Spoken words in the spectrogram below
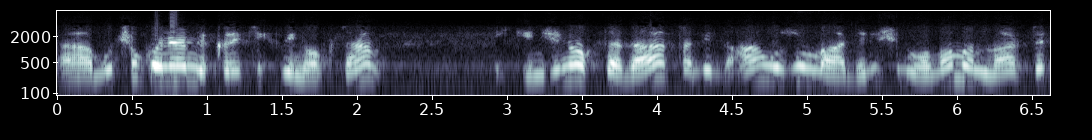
E, bu çok önemli kritik bir nokta. İkinci noktada tabii daha uzun vadeli şimdi Obama'nın artık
